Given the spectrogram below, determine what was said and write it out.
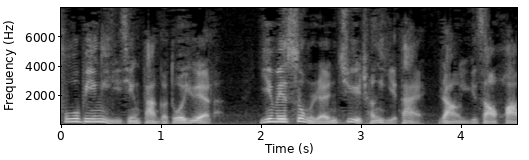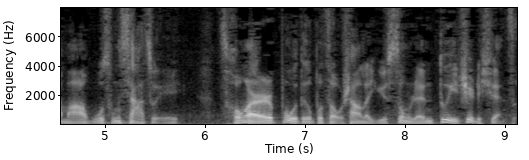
出兵已经半个多月了，因为宋人据城以待，让羽藏花麻无从下嘴，从而不得不走上了与宋人对峙的选择。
